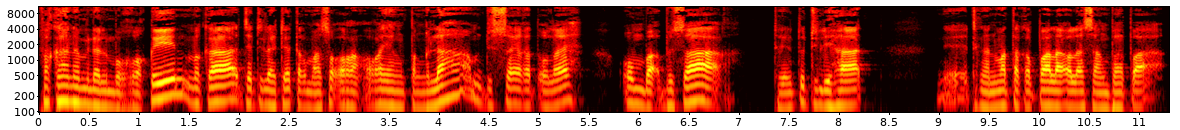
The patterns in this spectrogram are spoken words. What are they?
Fakana minal murraqin, maka jadilah dia termasuk orang-orang yang tenggelam diseret oleh ombak besar. Dan itu dilihat ya, dengan mata kepala oleh sang bapak.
